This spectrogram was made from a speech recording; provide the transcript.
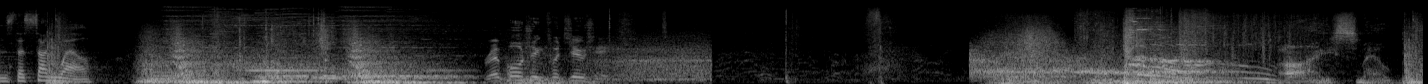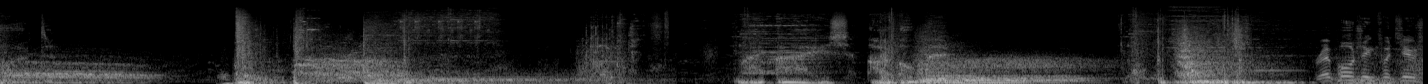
Cleanse the Sunwell. Reporting for duty. I smell blood. My eyes are open. Reporting for duty.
